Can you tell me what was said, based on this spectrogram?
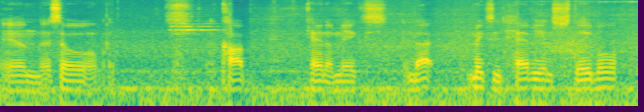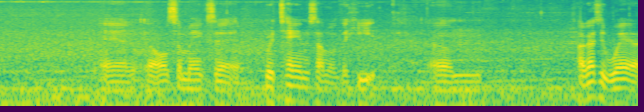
And so a cob kind of mix and that makes it heavy and stable and it also makes it retain some of the heat. Um, I guess it weigh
